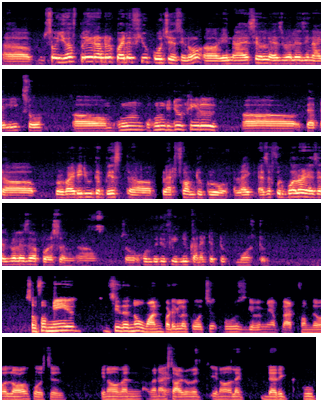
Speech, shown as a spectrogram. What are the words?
Uh, so you have played under quite a few coaches you know uh, in isl as well as in i league. So um, whom whom did you feel uh, that uh, provided you the best uh, platform to grow like as a footballer as, as well as a person so whom did you feel you connected to most to So for me, see, there's no one particular coach who's given me a platform. There were a lot of coaches. You know, when when I started with, you know, like Derek, who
